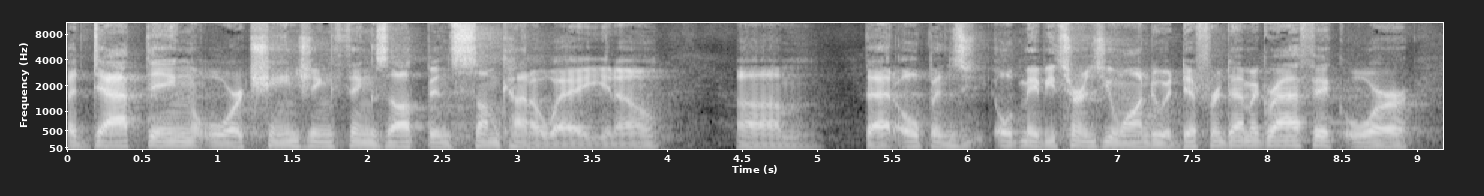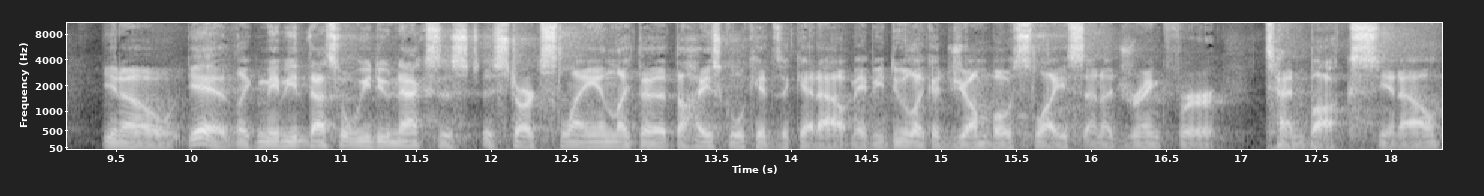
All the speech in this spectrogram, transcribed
adapting or changing things up in some kind of way, you know. Um, that opens maybe turns you on to a different demographic or you know, yeah, like maybe that's what we do next is, is start slaying like the, the high school kids that get out. Maybe do like a jumbo slice and a drink for 10 bucks, you know?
